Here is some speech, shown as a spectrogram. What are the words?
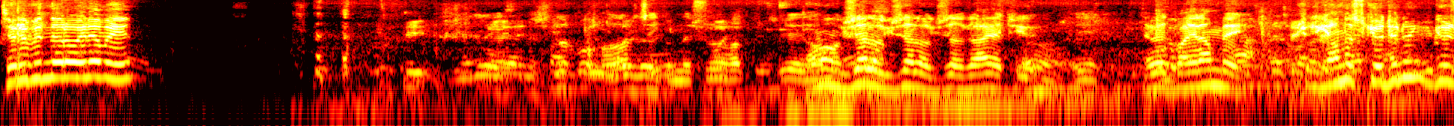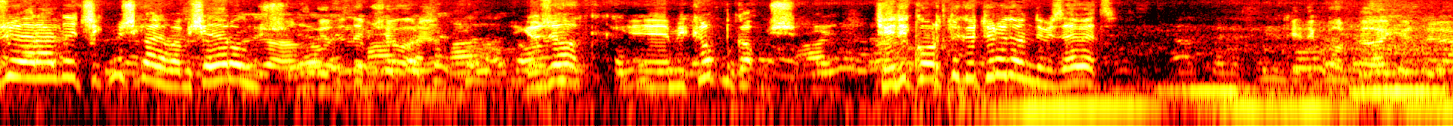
Tribünler oynamayın. Ağır çekimde şunu hafif şey. Tamam güzel o güzel o güzel gayet iyi. İyi. Evet Bayram Bey. Şu, yalnız ködünün gözü herhalde çıkmış galiba bir şeyler olmuş. Gözünde bir şey var ya. Gözü e, mikrop mu kapmış? Kedi korktu götünü döndü bize evet. Kedi korkudan götürüyor.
